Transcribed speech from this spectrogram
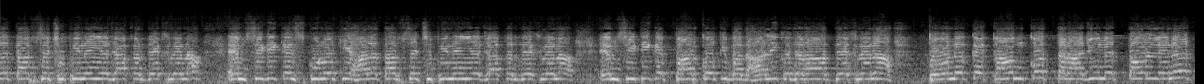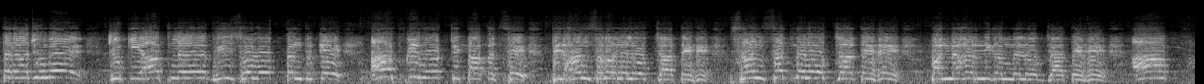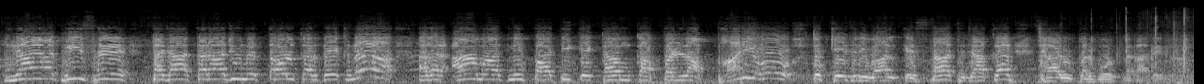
छुपी नहीं है, जाकर देख लेना। एमसीडी के स्कूलों की हालत आपसे छुपी नहीं है, जाकर देख लेना। एमसीडी के पार्कों की बदहाली को जरा आप देख लेना। दोनों के काम को तराजू में तोड़ लेना, तराजू में। क्योंकि आपने भी सो लोकतंत्र के, आपकी वोट की ताकत से विधानसभा में लोग जाते हैं, संसद में लोग जाते हैं, पर नगर निगम में लोग जाते हैं। आप न्यायाधीश हैं, तजा तराजू में तौल कर देखना। अगर आम आदमी पार्टी के काम का पड़ला भारी हो तो केजरीवाल के साथ जाकर झाड़ू पर वोट लगा देना।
